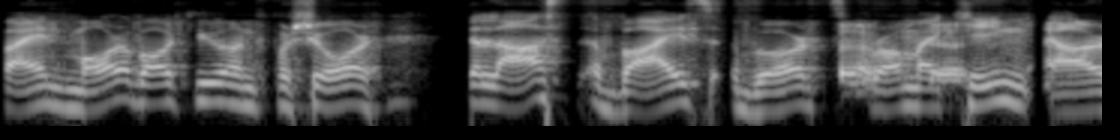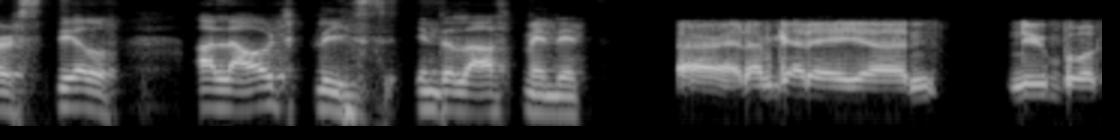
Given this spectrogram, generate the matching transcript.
find more about you? And for sure, the last wise words from my yeah. king are still allowed, please, in the last minute. All right, I've got a uh, new book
